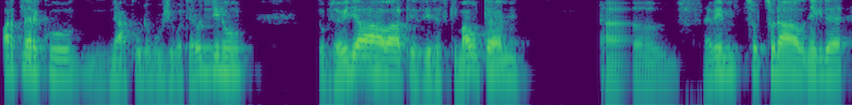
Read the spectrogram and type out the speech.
partnerku, nějakou dobu v životě rodinu, dobře vydělávat, jezdit hezkým autem, uh, nevím, co, co dál někde,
